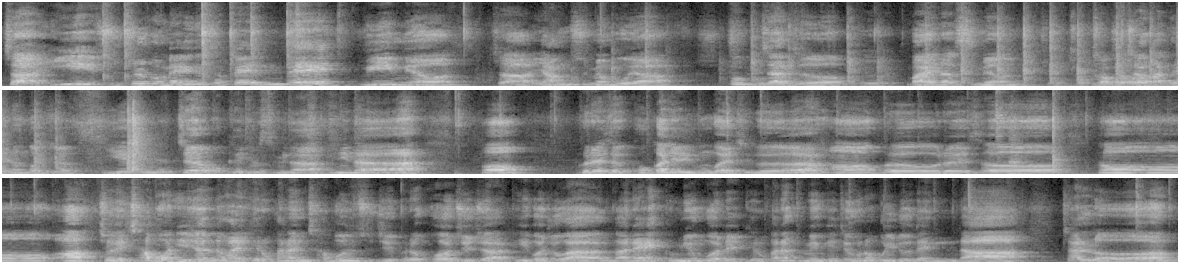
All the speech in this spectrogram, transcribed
자, 이 수출 금액에서 뺀데 위면 자, 양수면 뭐야? 흑자죠. 네. 마이너스면 적자가 되는 거죠. 이해되셨죠? 오케이 좋습니다. 됩니다. 어 그래서 거기까지 읽은 거야 지금. 어 그래서 어 아 저기 자본 이전 등을 기록하는 자본 수지 그리고 거주자 비거주가 간의 금융 거래를 기록하는 금융 계정으로 분류된다. 잘러.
